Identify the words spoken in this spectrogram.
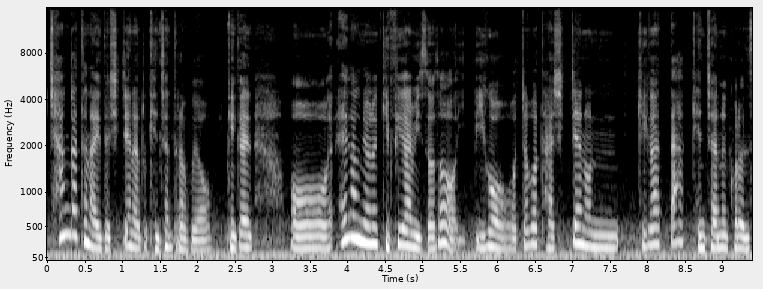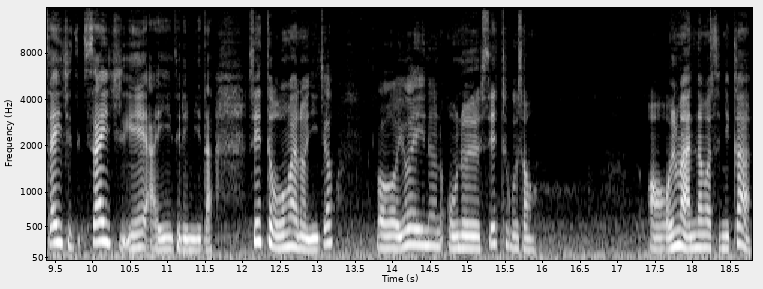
창 같은 아이들 식재놔도 괜찮더라고요. 그러니까 어, 해강료는 깊이감이 있어서 이- 이거 저거 다 식재 놓기가 딱 괜찮은 그런 사이즈 사이즈의 아이들입니다. 세트 5만 원이죠. 어, 이 아이는 오늘 세트 구성 어, 얼마 안 남았으니까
